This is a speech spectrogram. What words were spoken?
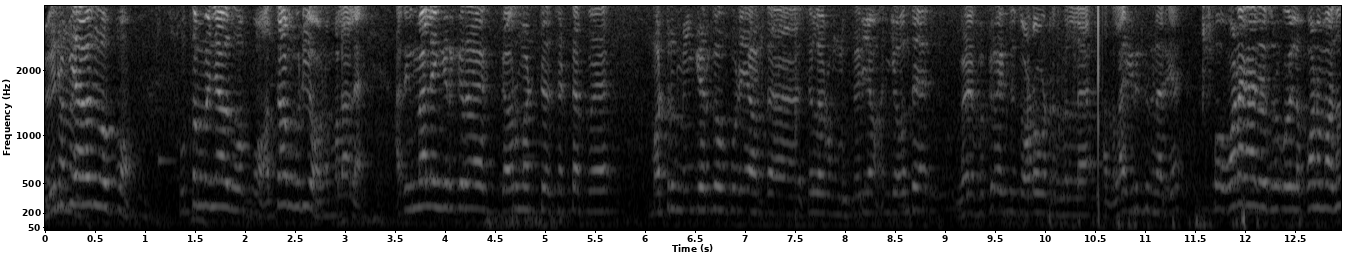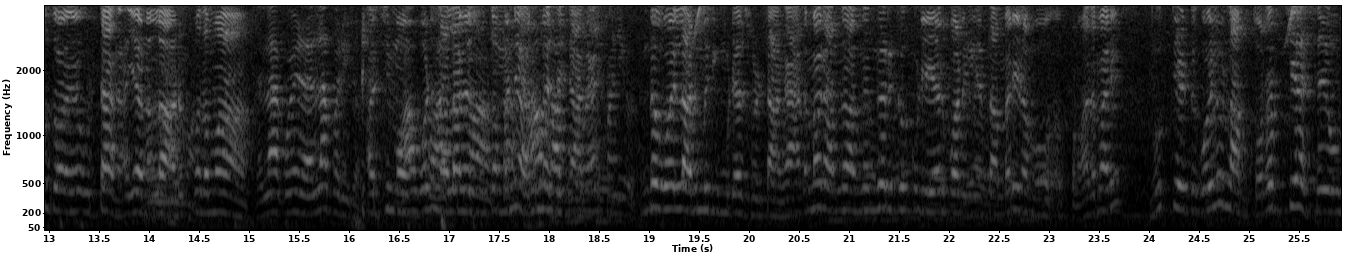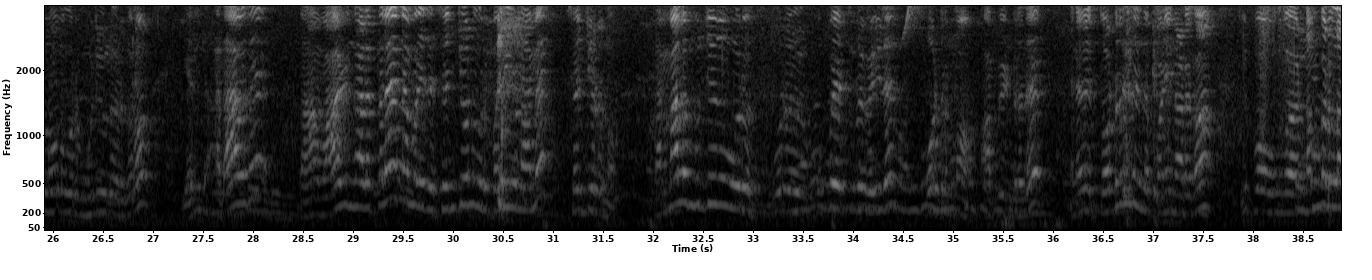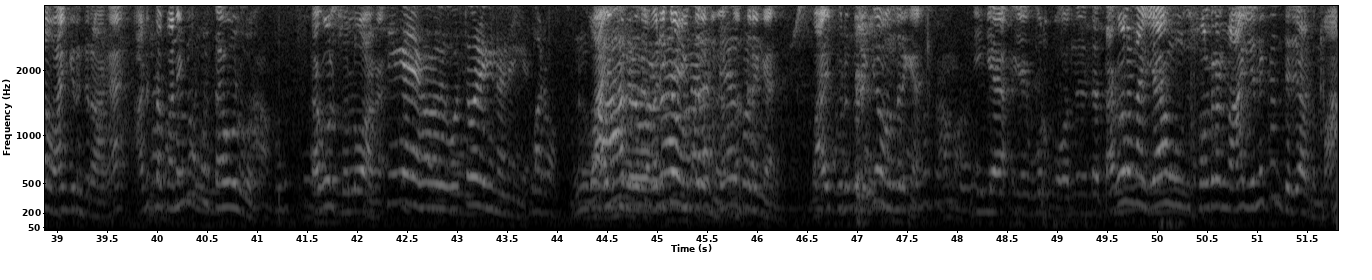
பெருக்கியாவது வைப்போம். சுத்தம் பண்ணியாவது வைப்போம். அதான் முடியும் நம்மளால. அதுக்கு மேலே இங்கே இருக்கிற கவர்மெண்ட் செட்டப்பு மற்றும் இங்கே இருக்கக்கூடிய அந்த சிலர் உங்களுக்கு தெரியும். இங்கே வந்து வி- விக்கிரகத்தை தொட விடுறது இல்ல. அதெல்லாம் இருக்குது நிறைய. இப்போ ஓனகாதேஸ்வரர் கோயிலில் போன மாதம் விட்டாங்க. ஐயா நல்லா அற்புதமாக எல்லா கோயிலும் எல்லாம் பண்ணிட்டோம். அரிசி மாவு போட்டு நல்லாவே சுத்தம் பண்ணி அருமை செஞ்சாங்க. இந்த கோயிலில் அனுமதிக்க முடியாது சொல்லிட்டாங்க. அந்த மாதிரி அந்த அங்கங்கே இருக்கக்கூடிய ஏற்பாடுகள் ஏற்ற மாதிரி நம்ம வைப்போம். அது மாதிரி நூற்றி எட்டு கோயிலும் நாம் தொடர்ச்சியாக செய்யணும்னு ஒரு முடிவில் இருக்கிறோம். எந்த அதாவது நான் வாழுங்காலத்தில் நம்ம இதை செஞ்சோன்னு ஒரு பதிவு நாம செஞ்சிடணும். நம்மளால முடிஞ்சது ஒரு ஒரு குப்பை எடுத்து வெளியில போட்டுருணும் அப்படின்றது. எனவே தொடர்ந்து இந்த பணி நடக்கும். இப்போ உங்க நம்பர்லாம் வாங்கியிருக்கிறாங்க. அடுத்த பணிக்கு உங்களுக்கு தகவல் வரும். தகவல் சொல்லுவாங்க. ஒத்துழைக்கணும். வாய்ப்பு இருக்கிற வரைக்கும் வந்துருங்க. வந்துருங்க. வாய்ப்பு இருக்கிற வரைக்கும் வந்துருங்க. நீங்க எ- ஒரு இந்த- தகவலை நான் ஏன் உங்களுக்கு சொல்றேன்னா எனக்கும் தெரியாதும்மா.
